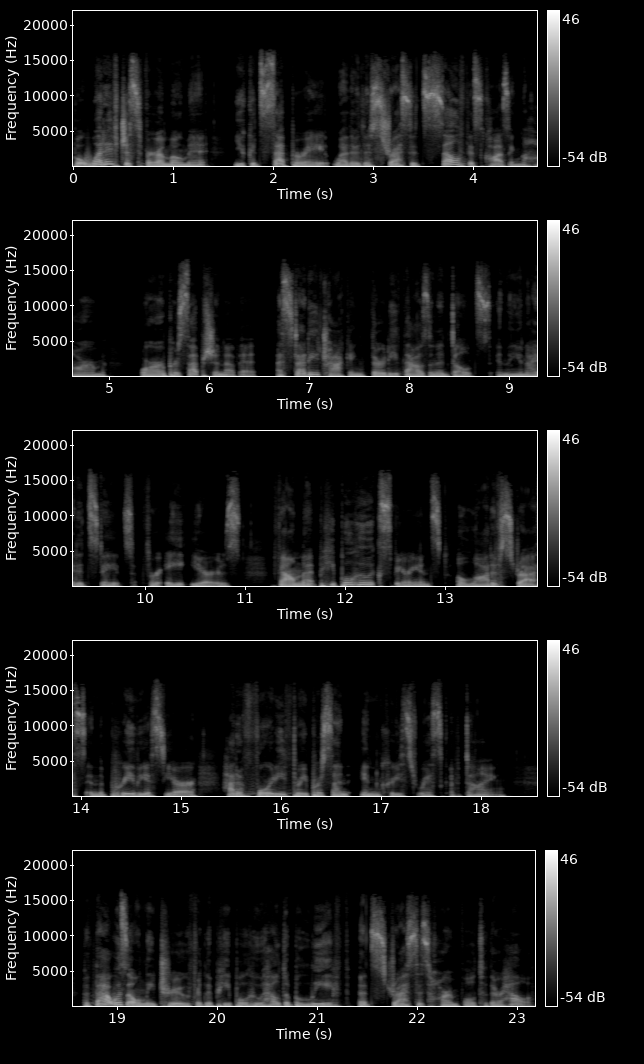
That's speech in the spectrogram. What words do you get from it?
But what if, just for a moment, you could separate whether the stress itself is causing the harm or our perception of it? A study tracking 30,000 adults in the United States for eight years found that people who experienced a lot of stress in the previous year had a 43% increased risk of dying. But that was only true for the people who held a belief that stress is harmful to their health.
